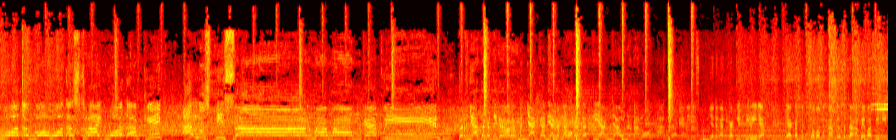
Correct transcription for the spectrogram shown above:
what a goal, what a strike, what a kick. Alus pisan, Mamang Kevin. Ternyata ketika orang menyangka dia akan melakukan ke tiang jauh dengan umpan. Ini sepertinya dengan kaki kirinya. Dia akan mencoba mengambil tendangan bebas ini.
